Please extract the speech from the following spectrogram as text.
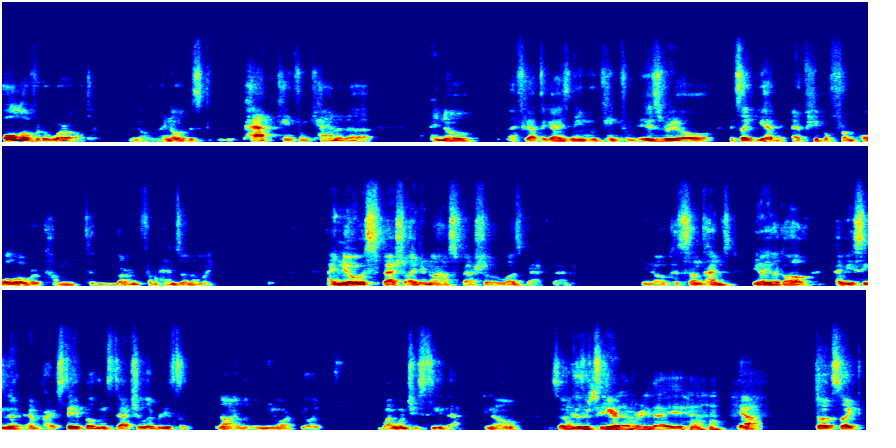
all over the world. You know, I know this Pat came from Canada. I know I forgot the guy's name who came from Israel. It's like you had people from all over coming to learn from Renzo. And I'm like, I knew it was special. I didn't know how special it was back then. You know, because sometimes, you know, you're like, oh, have you seen the Empire State Building, Statue of Liberty? It's like, no, I live in New York. You're like, why wouldn't you see that? You know? So because it's here it every day. yeah. So it's like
